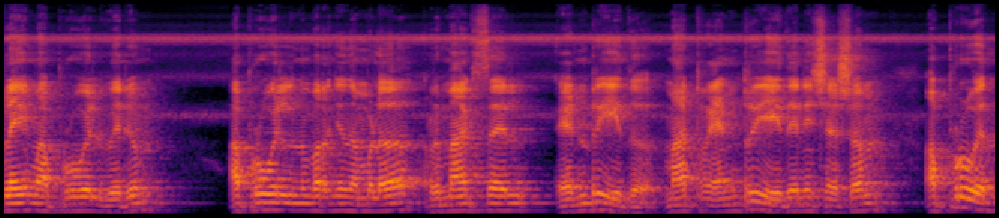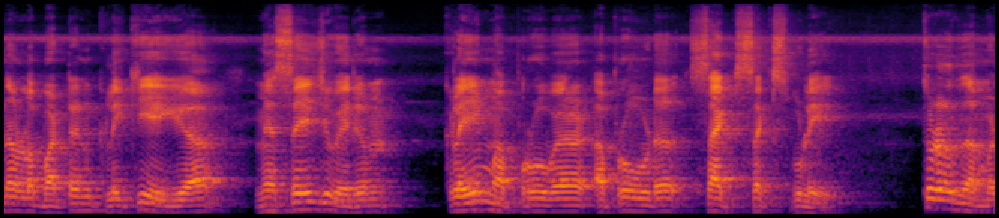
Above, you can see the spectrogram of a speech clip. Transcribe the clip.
ക്ലെയിം അപ്രൂവൽ വരും. അപ്രൂവൽ എന്ന് പറഞ്ഞ് നമ്മൾ റിമാക്സൽ എൻട്രി ചെയ്ത് മാറ്റർ എൻട്രി ചെയ്തതിന് ശേഷം അപ്രൂവ് എന്നുള്ള ബട്ടൺ ക്ലിക്ക് ചെയ്യുക. മെസ്സേജ് വരും. Claim approve approved successfully. തുടർന്ന് നമ്മൾ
